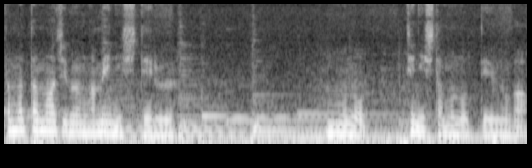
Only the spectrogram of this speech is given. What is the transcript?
たまたま自分が目にしてるもの手にしたものっていうのが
